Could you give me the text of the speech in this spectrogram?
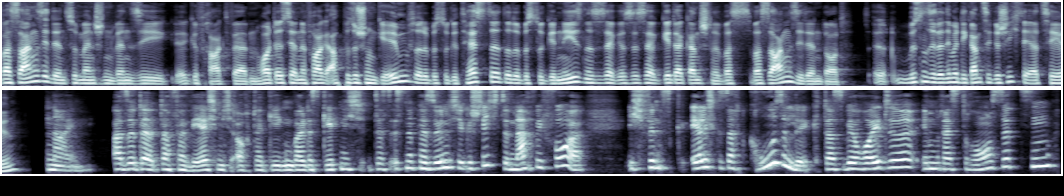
Was sagen Sie denn zu Menschen, wenn sie äh, gefragt werden? Heute ist ja eine Frage, ach, bist du schon geimpft oder bist du getestet oder bist du genesen? Das ist ja, das ist ja, geht ja ganz schnell. Was, was sagen Sie denn dort? Äh, müssen Sie dann immer die ganze Geschichte erzählen? Nein. Also da, da verwehre ich mich auch dagegen, weil das geht nicht, das ist eine persönliche Geschichte, nach wie vor. Ich finde es ehrlich gesagt gruselig, dass wir heute im Restaurant sitzen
